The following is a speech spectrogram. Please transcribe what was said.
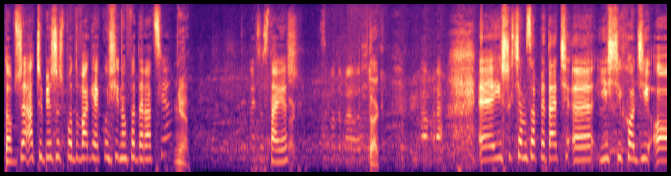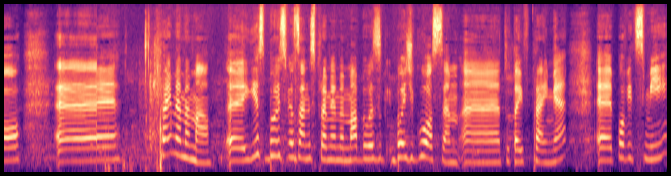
Dobrze, a czy bierzesz pod uwagę jakąś inną federację? Nie, Tutaj zostajesz? Spodobało się? tak. Dobra. E, jeszcze chciałam zapytać, e, jeśli chodzi o e, Prime MMA. E, jest, byłeś związany z Prime MMA, byłeś, byłeś głosem e, tutaj w Prime. E, powiedz mi,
